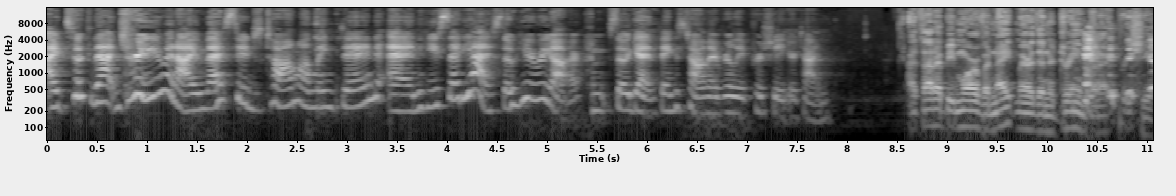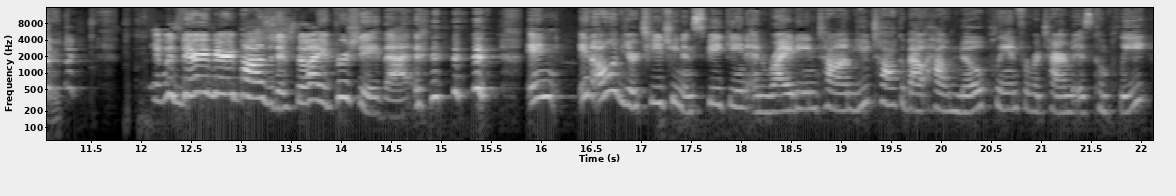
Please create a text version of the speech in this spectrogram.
I took that dream and I messaged Tom on LinkedIn and he said yes. So here we are. Um, so again, thanks, Tom. I really appreciate your time. I thought I'd be more of a nightmare than a dream, but I appreciate it. it was very, very positive, so I appreciate that. in in all of your teaching and speaking and writing, Tom, you talk about how no plan for retirement is complete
